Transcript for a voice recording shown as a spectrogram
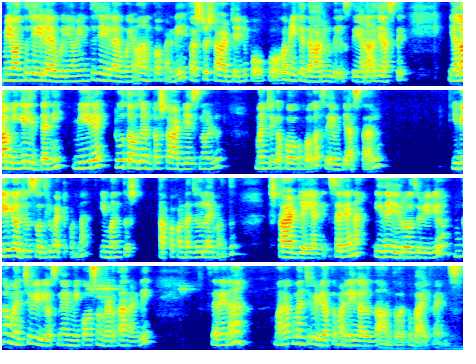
మేము అంత చేయలేకపోయాం ఇంత చేయలేకపోయాం అనుకోకండి. ఫస్ట్ స్టార్ట్ చేయండి. పోగా మీకే దారులు తెలుస్తాయి. ఎలా చేస్తే ఎలా మిగిలిద్దని మీరే టూ థౌజండ్తో స్టార్ట్ చేసిన వాళ్ళు మంచిగా పోకపోగా సేవ్ చేస్తారు. ఈ వీడియో చూసి వదిలిపెట్టకుండా ఈ మంత్ తప్పకుండా జూలై మంత్ స్టార్ట్ చేయండి. సరేనా? ఇదే ఈరోజు వీడియో. ఇంకా మంచి వీడియోస్ నేను మీకోసం పెడతానండి. సరేనా? మరొక మంచి వీడియోతో మళ్ళీ కలుద్దాం. అంతవరకు బాయ్ ఫ్రెండ్స్.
